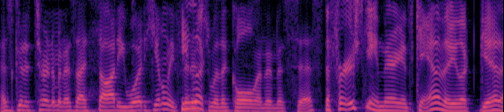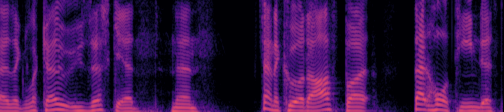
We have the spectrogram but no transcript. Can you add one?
as good a tournament as I thought he would. He only finished looked- with a goal and an assist. the first game there against Canada, he looked good. I was like, look out, who's this kid? And then kind of cooled off, but that whole team did.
